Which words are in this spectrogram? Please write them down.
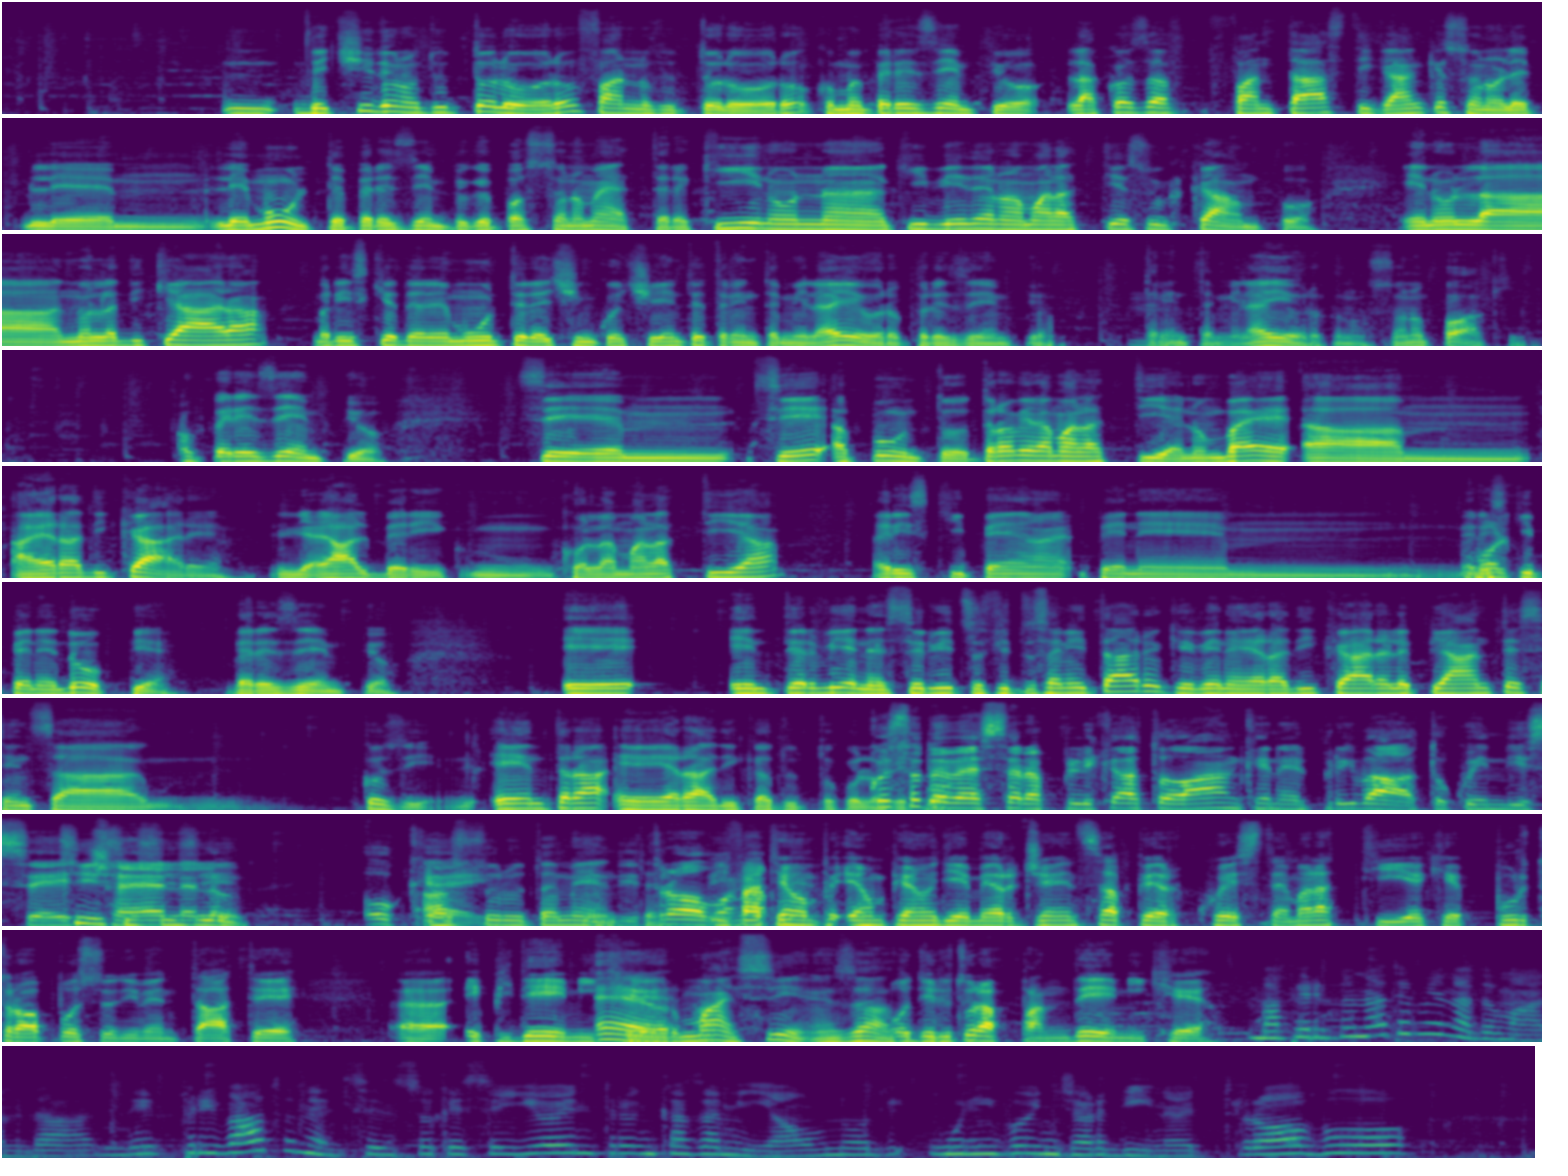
decidono tutto loro, fanno tutto loro, come per esempio la cosa fantastica anche sono le, le, mh, le multe per esempio che possono mettere. Chi, non, chi vede una malattia sul campo e non la, non la dichiara rischia delle multe da 500 e 30.000 euro per esempio. 30.000 euro che non sono pochi. O per esempio se, se, appunto trovi la malattia e non vai a, a eradicare gli alberi mh, con la malattia, rischi pene, pene, mh, rischi pene doppie, per esempio. E interviene il servizio fitosanitario che viene a eradicare le piante senza... mh, Così, entra e eradica tutto quello Questo che deve essere applicato anche nel privato, quindi se Sì, c'è sì, nel... sì. Ok, Assolutamente. Infatti è una... un, è un piano di emergenza per queste malattie che purtroppo sono diventate eh, epidemiche può... Eh, ormai sì, esatto. o addirittura pandemiche. Ma perdonatemi una domanda, nel privato nel senso che se io entro in casa mia, ho un oli- ulivo in giardino e trovo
